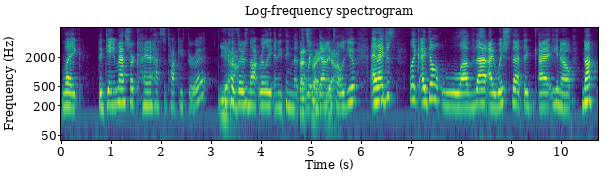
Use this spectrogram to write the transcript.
like the game master kind of has to talk you through it Yeah. because there's not really anything that's, That's written right, down yeah. and told you. And I just like I don't love that. I wish that the I you know not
